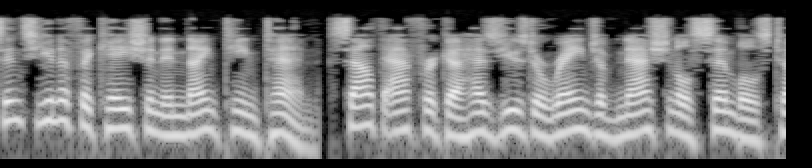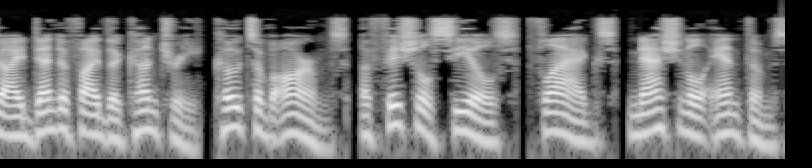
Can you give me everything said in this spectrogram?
Since unification in 1910, South Africa has used a range of national symbols to identify the country, coats of arms, official seals, flags, national anthems,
